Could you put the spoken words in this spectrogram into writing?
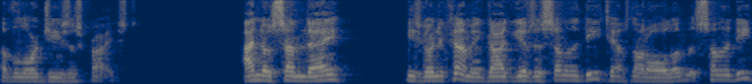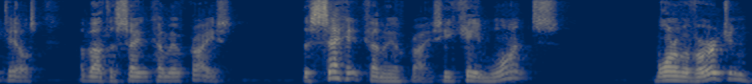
of the Lord Jesus Christ. I know someday he's going to come, and God gives us some of the details, not all of them, but some of the details about the second coming of Christ the second coming of Christ. He came once, born of a virgin,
